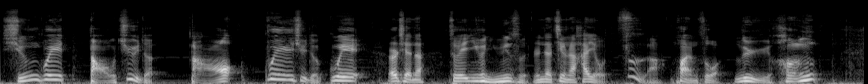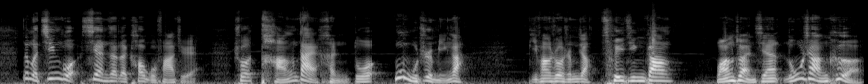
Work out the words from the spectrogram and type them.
循规蹈矩的蹈，规矩的规，而且呢，作为一个女子，人家竟然还有字啊，唤作吕衡。那么，经过现在的考古发掘，说唐代很多墓志铭啊，比方说什么叫崔金刚、王传坚、卢尚克。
